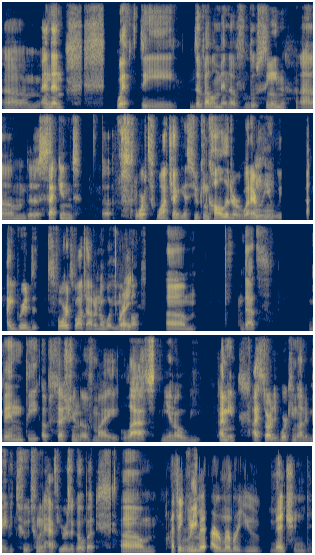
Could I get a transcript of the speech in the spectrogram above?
Um, and then with the development of Lucine, um, the second uh, sports watch, I guess you can call it, or whatever Mhm. you hybrid sports watch. I don't know what you want Right. to call it. Um, that's been the obsession of my last, you know, I mean, I started working on it maybe two, two and a half years ago, but um, I think you re- me- I remember you mentioned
